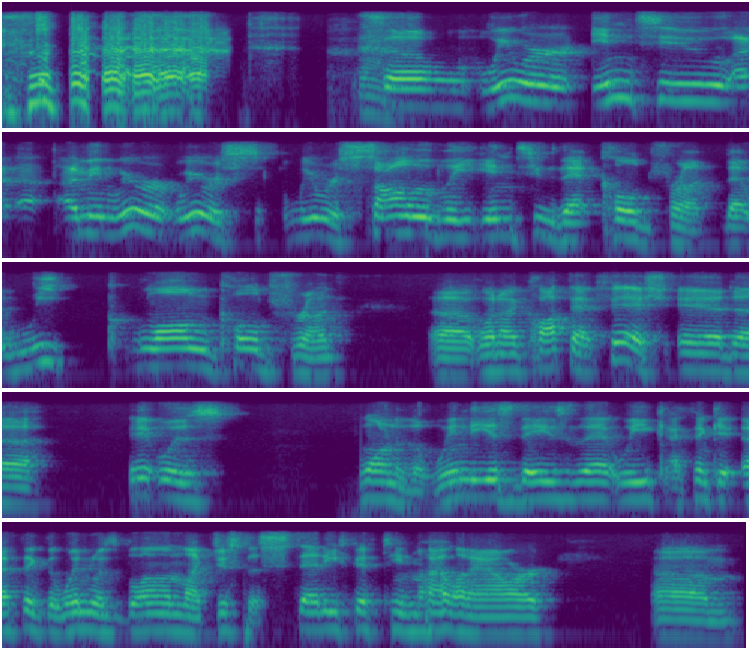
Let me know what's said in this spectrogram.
so we were into I, I, mean we were we were we were solidly into that cold front that week long cold front uh, when I caught that fish and uh, it was one of the windiest days of that week. I think it, I think the wind was blowing like just a steady 15 mile an hour. Um,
